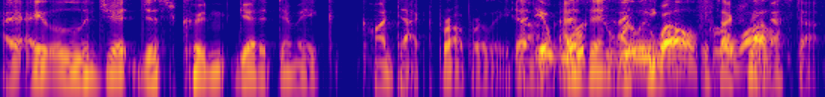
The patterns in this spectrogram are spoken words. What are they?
I, I legit just couldn't get it to make contact properly. Yeah, Um, it as worked in, really well It's a actually while. messed up.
